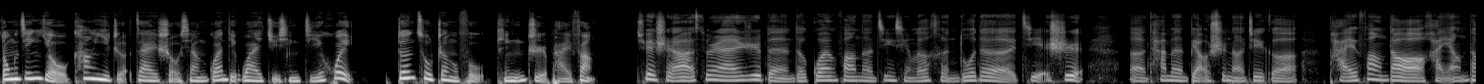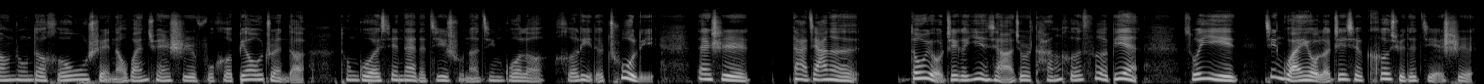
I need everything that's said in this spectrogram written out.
东京有抗议者在首相官邸外举行集会，敦促政府停止排放。确实啊，虽然日本的官方呢进行了很多的解释，呃，他们表示呢，这个排放到海洋当中的核污水呢，完全是符合标准的，通过现代的技术呢，经过了合理的处理。但是大家呢都有这个印象啊，就是谈核色变。所以尽管有了这些科学的解释，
